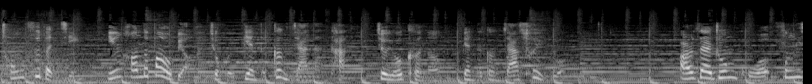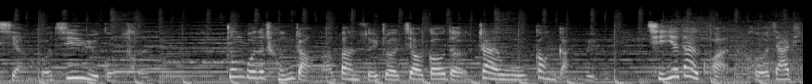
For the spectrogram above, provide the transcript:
充资本金，银行的报表就会变得更加难看，就有可能变得更加脆弱。而在中国，风险和机遇共存。中国的成长呢，伴随着较高的债务杠杆率，企业贷款和家庭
